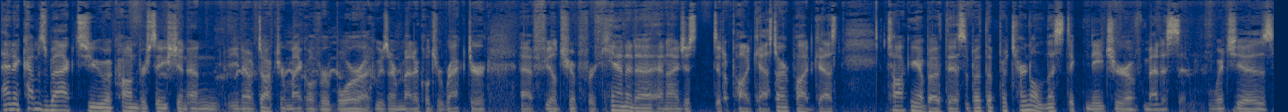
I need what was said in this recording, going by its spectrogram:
And it comes back to a conversation, and you know, Dr. Michael Verbora, who's our medical director at Field Trip for Canada, and I just did a podcast, our podcast, talking about this about the paternalistic nature of medicine, which is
